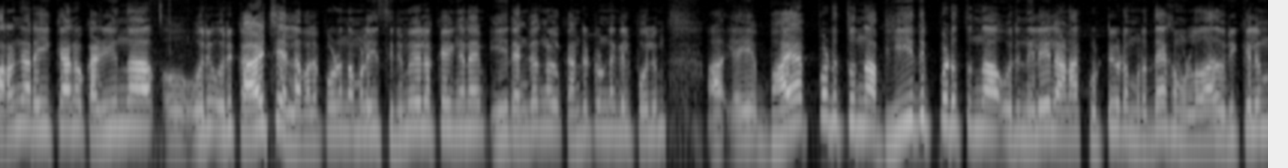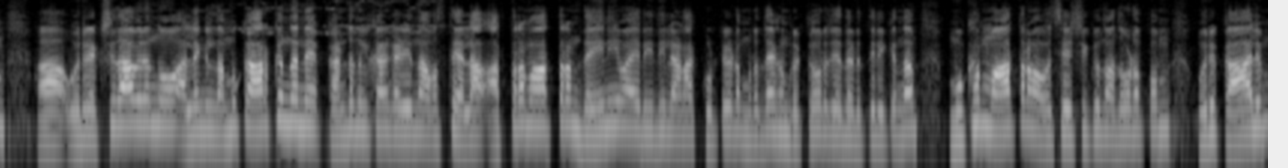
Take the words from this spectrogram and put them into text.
പറഞ്ഞറിയിക്കാനോ കഴിയുന്ന ഒരു ഒരു കാഴ്ചയല്ല. പലപ്പോഴും നമ്മൾ ഈ സിനിമയിലൊക്കെ ഇങ്ങനെ ഈ രംഗങ്ങൾ കണ്ടിട്ടുണ്ടെങ്കിൽ പോലും ഭയപ്പെടുത്തുന്ന ഭീതിപ്പെടുത്തുന്ന ഒരു നിലയിലാണ് ആ കുട്ടിയുടെ മൃതദേഹമുള്ളത്. അത് ഒരിക്കലും ഒരു രക്ഷിതാവിനെന്നോ അല്ലെങ്കിൽ നമുക്ക് ആർക്കും തന്നെ കണ്ടു നിൽക്കാൻ കഴിയുന്ന അവസ്ഥയല്ല. അത്രമാത്രം ദയനീയമായ രീതിയിലാണ് ആ കുട്ടിയുടെ മൃതദേഹം റിക്കവർ ചെയ്തെടുത്തിരിക്കുന്നത്. മുഖം മാത്രം അവശേഷിക്കുന്നു. അതോടൊപ്പം ഒരു കാലും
